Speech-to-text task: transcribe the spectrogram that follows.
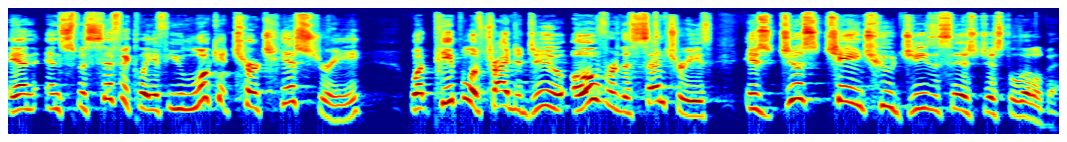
And, and specifically, if you look at church history, what people have tried to do over the centuries is just change who Jesus is just a little bit.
